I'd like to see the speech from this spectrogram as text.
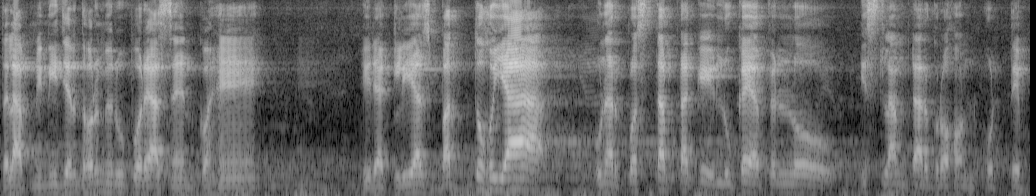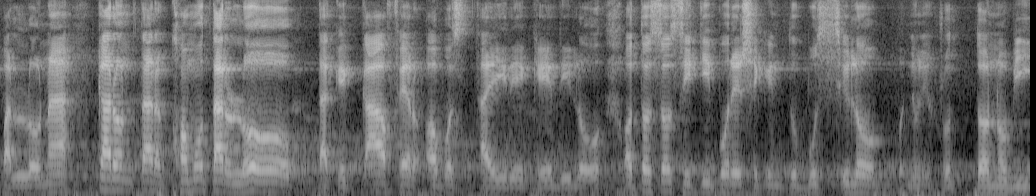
তাহলে আপনি নিজের ধর্মের উপরে আছেন? কহে হিরাক্লিয়াস বাধ্য হইয়া ওনার প্রস্তাবটাকে লুকাইয়া ফেলল ইসলামটার গ্রহণ করতে পারল না, কারণ তার ক্ষমতার লোভ তাকে কাফের অবস্থায় রেখে দিল, অথচ সিটি পরে সে কিন্তু বুঝছিল সত্য নবী।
